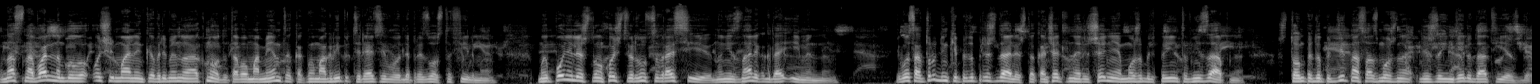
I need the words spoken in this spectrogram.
У нас с Навальным было очень маленькое временное окно до того момента, как мы могли потерять его для производства фильма. Мы поняли, что он хочет вернуться в Россию, но не знали, когда именно. Его сотрудники предупреждали, что окончательное решение может быть принято внезапно, что он предупредит нас, возможно, лишь за неделю до отъезда.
